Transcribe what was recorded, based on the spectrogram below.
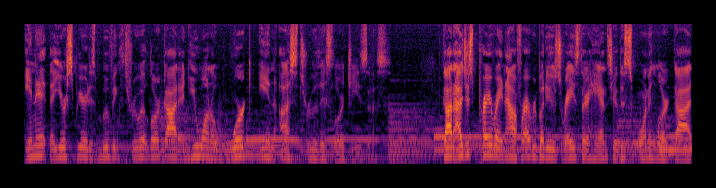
in it, that your Spirit is moving through it, Lord God, and you want to work in us through this, Lord Jesus. God, I just pray right now for everybody who's raised their hands here this morning, Lord God,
